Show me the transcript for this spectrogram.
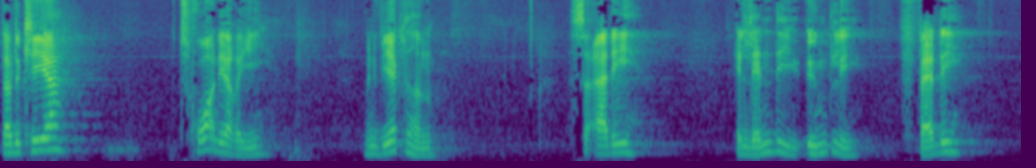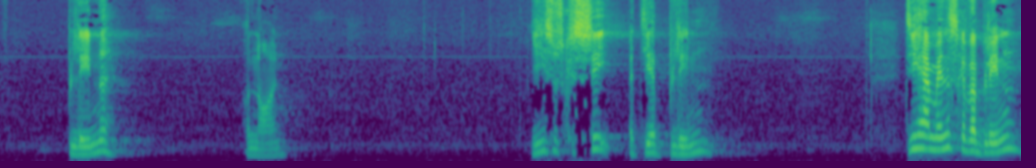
Laodikea tror, de er rige, men i virkeligheden, så er de elendige, ynkelige, fattige, blinde og nøgen. Jesus kan se, at de er blinde. De her mennesker var blinde.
